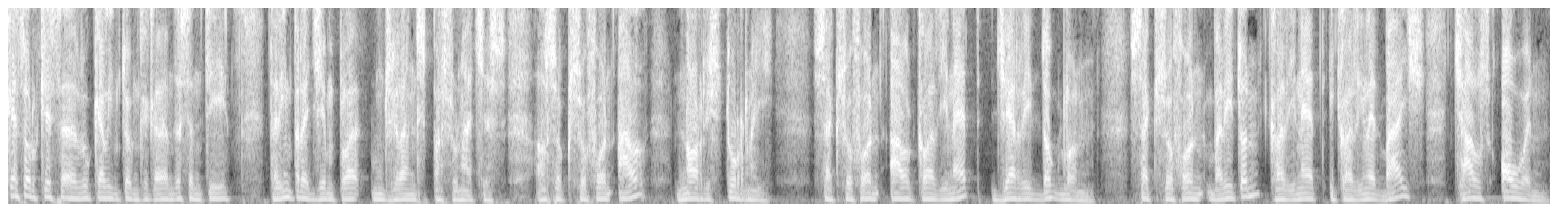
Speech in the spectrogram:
Aquesta orquestra de Duke Ellington que acabem de sentir, tenim, per exemple, uns grans personatges. El saxofon alt, Norris Turney. Saxofon alt clarinet, Jerry Doglon. Saxofon baríton, clarinet i clarinet baix, Charles Owen.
